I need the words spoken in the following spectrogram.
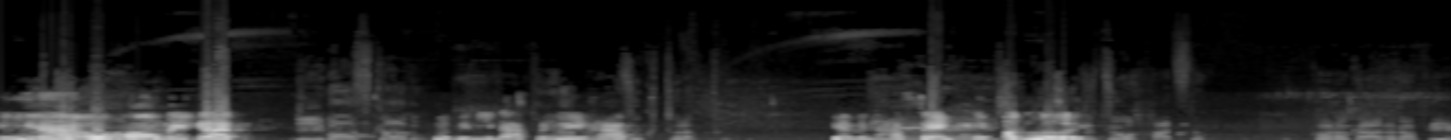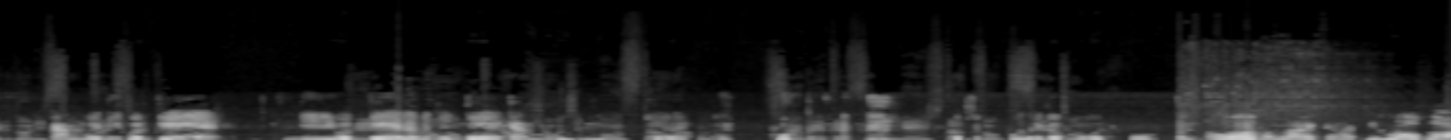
เนี่ย โอ้โหไม่กัดเปลี่ยนเป็นนี้นักไปเลยครับ เปลี่ยนเป็นท่าแสงให้หมดเลยกันไว้ดีกว่าแก้ ดีกว่าแก้แล้วมันจะแก้กันคุณ พูดอะไรก็พูดปุ๊มันโอ้ทำลายการ์ดที่หมอบเหรอ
